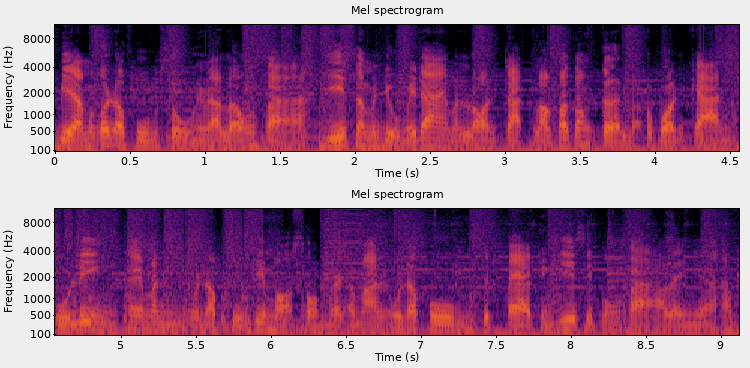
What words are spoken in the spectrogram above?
เบียร์มันก็อุณหภูมิสูงใช่ไหมร้อยองศา ยีสต์มันอยู่ไม่ได้ มันร้อนจัด เราก็ต้องเกิดกระบวนการคูลิ่งให้มันอุณหภูมิที่เหมาะสมประมาณอุณหภูมิ 18-20 องศาอะไรเงี้ยครับ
